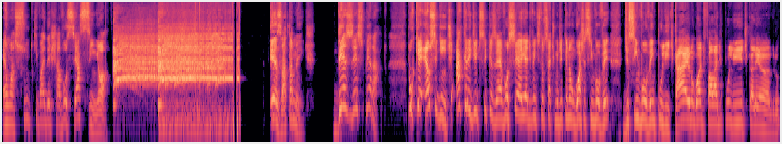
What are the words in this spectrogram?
É um assunto que vai deixar você assim, ó. Exatamente. Desesperado. Porque é o seguinte, acredite se quiser, você aí, adventista do sétimo dia, que não gosta de se envolver, de se envolver em política. Ah, eu não gosto de falar de política, Leandro.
